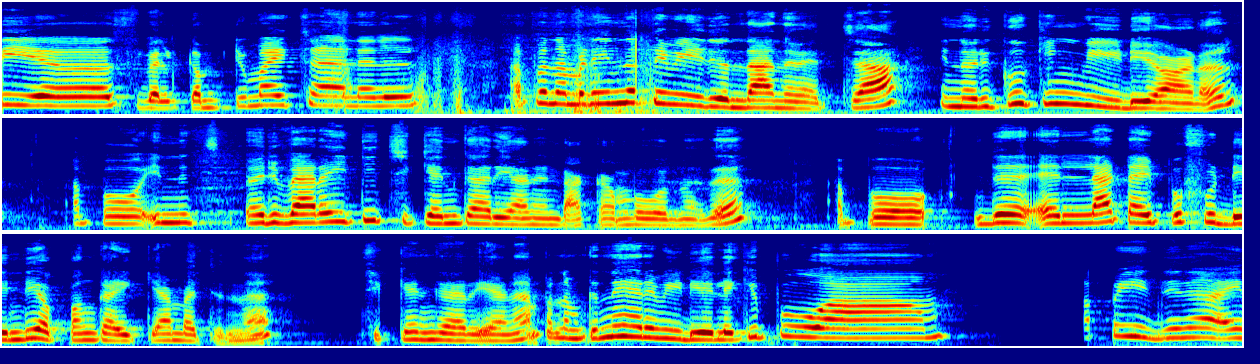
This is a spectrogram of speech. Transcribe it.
Dears welcome to my channel. അപ്പോൾ നമ്മുടെ ഇന്നത്തെ വീഡിയോ എന്താണെന്ന് വെച്ചാൽ ഇന്നൊരു കുക്കിംഗ് വീഡിയോ ആണ്. അപ്പോൾ ഇന്ന് ഒരു വെറൈറ്റി ചിക്കൻ കറിയാണ് ഉണ്ടാക്കാൻ പോകുന്നത്. അപ്പോൾ ഇത് എല്ലാ ടൈപ്പ് ഫുഡിന്റെ ഒപ്പം കഴിക്കാൻ പറ്റുന്ന ചിക്കൻ കറിയാണ്. അപ്പോൾ നമുക്ക് നേരെ വീഡിയോയിലേക്ക് പോവാം. അപ്പോൾ ഇതിനായി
